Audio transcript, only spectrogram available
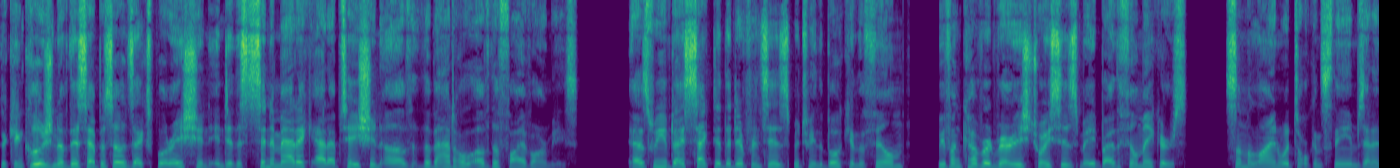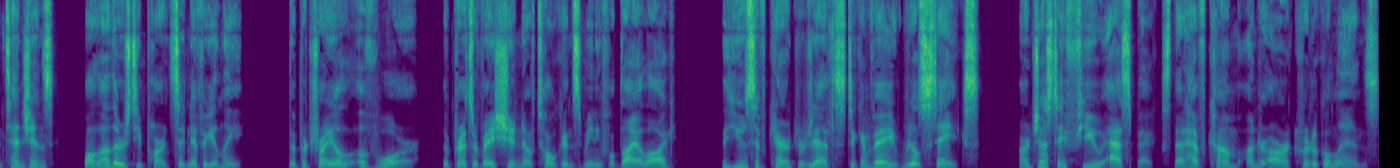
The conclusion of this episode's exploration into the cinematic adaptation of The Battle of the Five Armies. As we've dissected the differences between the book and the film, we've uncovered various choices made by the filmmakers. Some align with Tolkien's themes and intentions, while others depart significantly. The portrayal of war, the preservation of Tolkien's meaningful dialogue, the use of character deaths to convey real stakes are just a few aspects that have come under our critical lens.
